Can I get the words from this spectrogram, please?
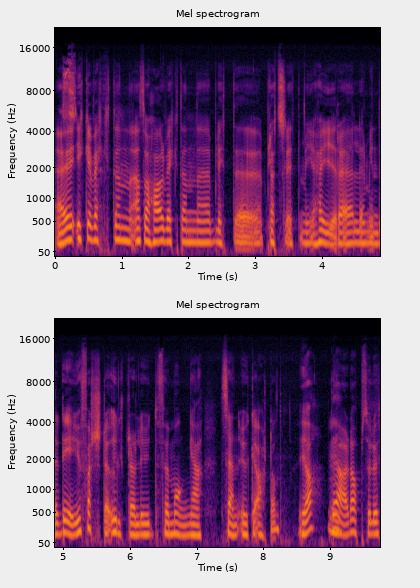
er ikke vekten, altså har vekten eh, blitt eh, plutselig mye høyere eller mindre? Det er jo første ultralyd for mange siden uke 18. Ja, det Mm. er det absolutt.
